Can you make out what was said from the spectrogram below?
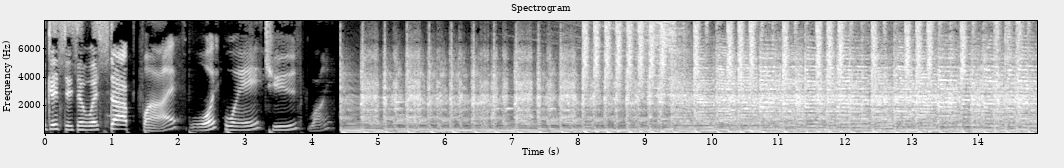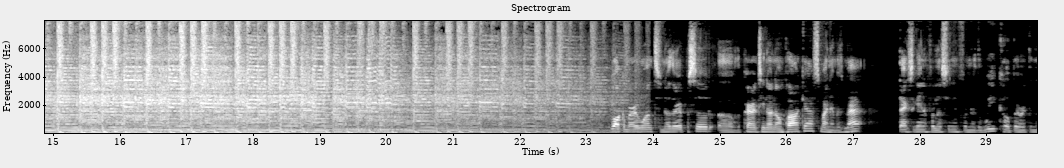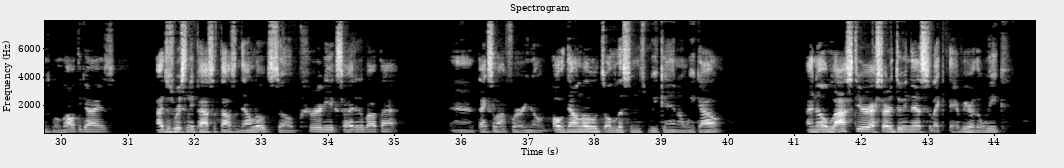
Okay, so, so let's stop. Five, four, three, two, one. Welcome, everyone, to another episode of the Parenting Unknown podcast. My name is Matt. Thanks again for listening for another week. Hope everything is going well with you guys. I just recently passed a thousand downloads, so pretty excited about that. And thanks a lot for you know all the downloads, all the listens, week in and week out. I know last year I started doing this like every other week.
